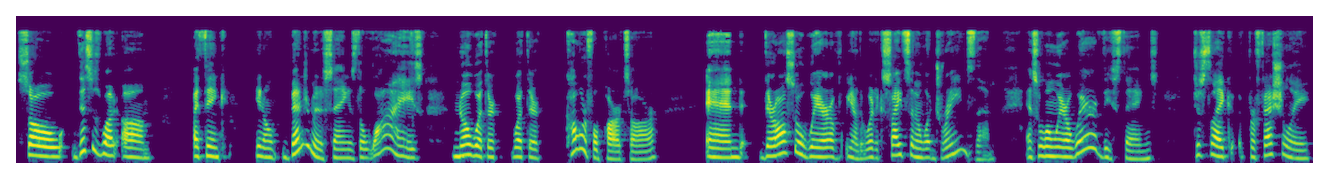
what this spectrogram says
So this is what um, I think, you know, Benjamin is saying is the wise know what their, what their colorful parts are and they're also aware of you know what excites them and what drains them and so when we're aware of these things just like professionally,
